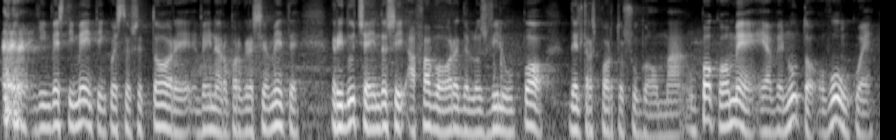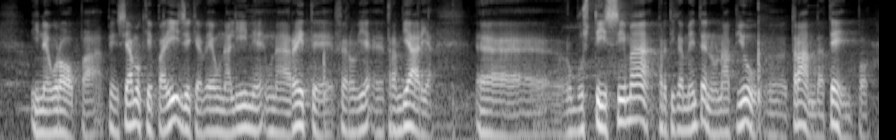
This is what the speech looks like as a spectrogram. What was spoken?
gli investimenti in questo settore vennero progressivamente riducendosi a favore dello sviluppo del trasporto su gomma, un po' come è avvenuto ovunque in Europa. Pensiamo che Parigi, che aveva una, linea, una rete ferrovia- eh, tranviaria eh, robustissima, praticamente non ha più eh, tram da tempo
